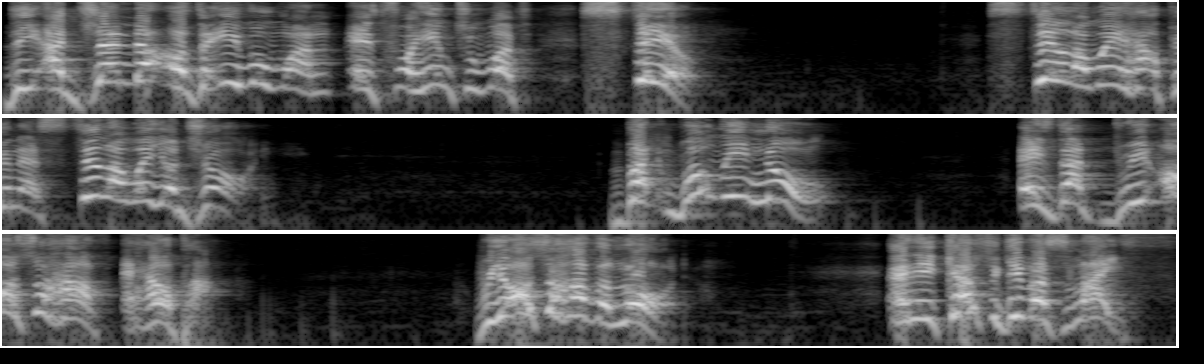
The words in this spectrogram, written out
The agenda of the evil one is for him to what? Steal. Steal away happiness. Steal away your joy. But what we know is that we also have a helper. We also have a Lord. And he comes to give us life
